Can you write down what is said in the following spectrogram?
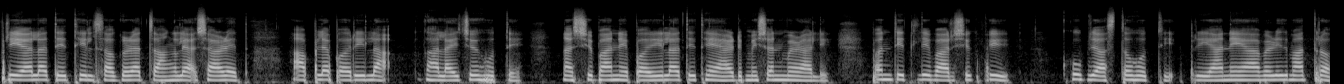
प्रियाला तेथील सगळ्यात चांगल्या शाळेत आपल्या परीला घालायचे होते. नशिबाने परीला तिथे ॲडमिशन मिळाली. पण तिथली वार्षिक फी खूप जास्त होती. प्रियाने यावेळी मात्र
